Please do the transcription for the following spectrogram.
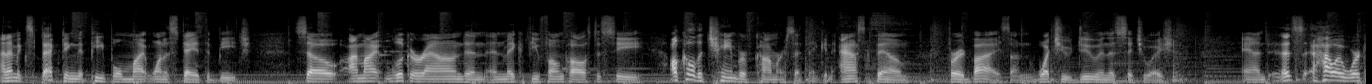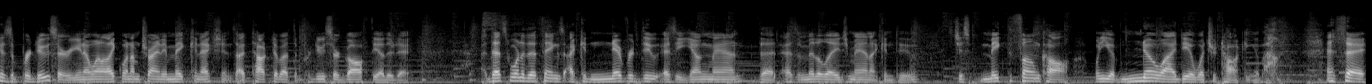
and I'm expecting that people might want to stay at the beach. So I might look around and, and make a few phone calls to see. I'll call the Chamber of Commerce, I think, and ask them for advice on what you do in this situation. And that's how I work as a producer. You know, when I, like when I'm trying to make connections. I talked about the producer golf the other day that's one of the things I could never do as a young man that as a middle-aged man I can do. Just make the phone call when you have no idea what you're talking about and say,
